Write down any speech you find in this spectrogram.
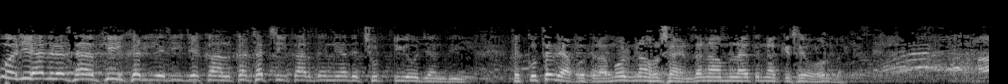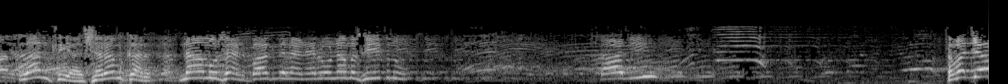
وہ جی حضرت صاحب کی کریے جی جی کال کا سچی کر دینا تو چھٹی ہو جاتی تو کتے دیا پترا مڑ نہ حسین کا نام لے تو نہ کسی اور لانتی شرم کر۔ نام حسین پاک دے لینے، رونا مسیت نو۔ جی۔ توجہ!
